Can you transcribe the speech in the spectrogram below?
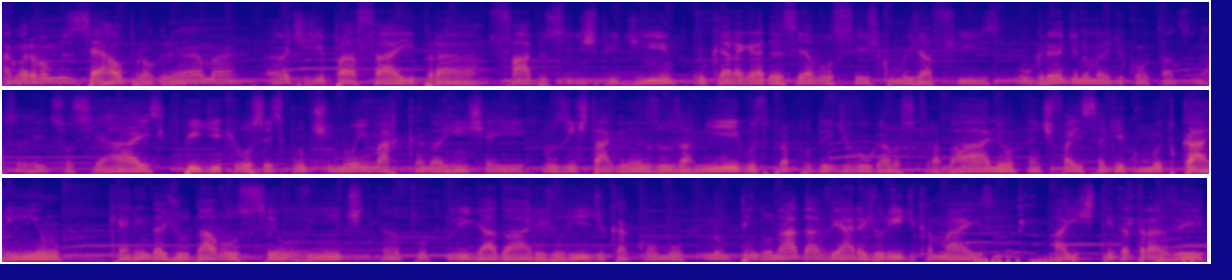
Agora vamos encerrar o programa. Antes de passar aí para Fábio se despedir, eu quero agradecer a vocês, como já fiz, o grande número de contatos em nossas redes sociais. Pedir que vocês continuem marcando a gente aí nos Instagrams dos amigos para poder divulgar nosso trabalho. A gente faz isso aqui com muito carinho, querendo ajudar você, ouvinte, tanto ligado à área jurídica como não tendo nada a ver a área jurídica, mas a gente tenta trazer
